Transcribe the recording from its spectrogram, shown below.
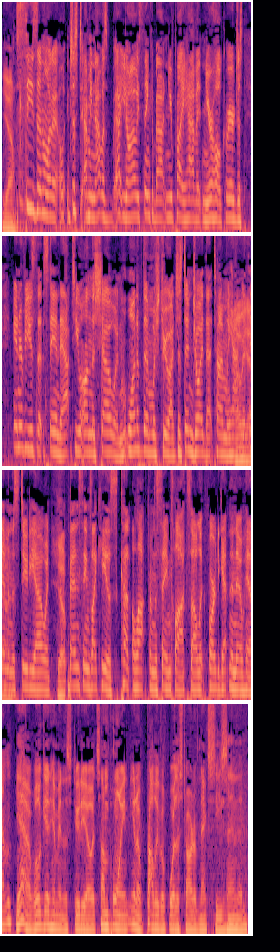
yeah. season. What a, just I mean, that was you know I always think about and you probably have it in your whole career just interviews that stand out to you on the show and one of them was Drew. I just enjoyed that time we had Oh, with yeah. him in the studio and Yep. Ben seems like he has cut a lot from the same cloth. So I look forward to getting to know him. Yeah, we'll get him in the studio at some point, you know, probably before the start of next season and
